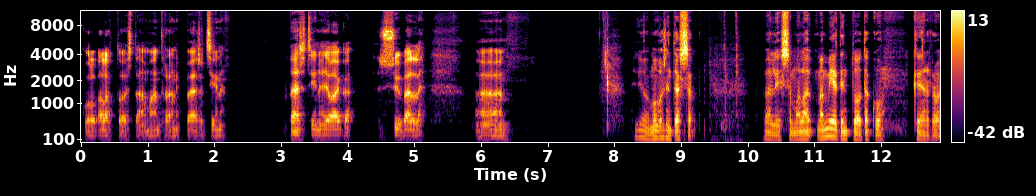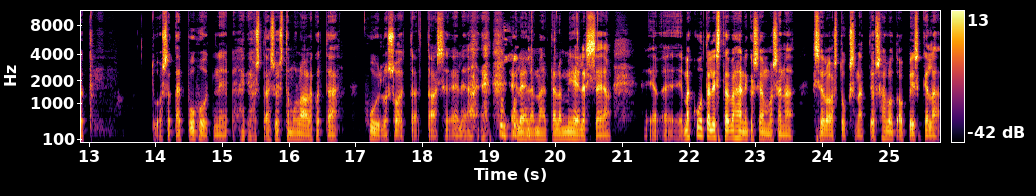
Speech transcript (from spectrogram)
kun alat toistaa mantraa, niin pääset siinä, pääset siinä jo aika syvälle. Ää... Joo, mä voisin tässä välissä. Mä, la... mä mietin tuota, kun kerroit tuossa tai puhut, niin jostain syystä mulla alkoi tämä huilu soittaa taas elelemään täällä mielessä. Ja, ja, ja mä kuuntelin sitä vähän niin semmoisena selostuksena, että jos haluat opiskella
